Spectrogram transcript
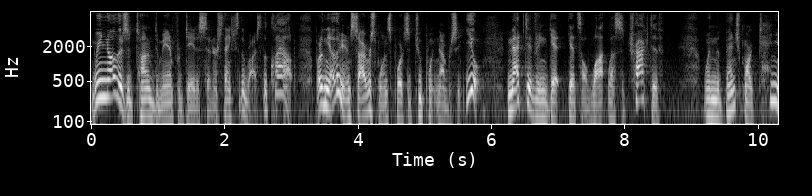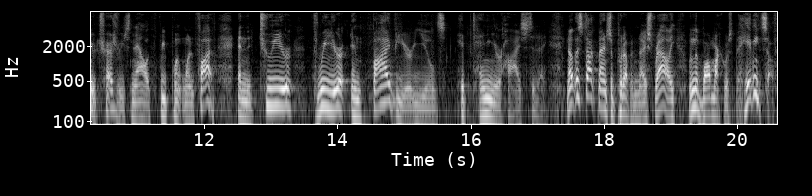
We know there's a ton of demand for data centers thanks to the rise of the cloud. But on the other hand, CyrusOne supports a 2.9% yield, and that dividend get, gets a lot less attractive when the benchmark 10 year treasury is now at 3.15 and the two year, three year, and five year yields hit 10 year highs today. Now, the stock managed to put up a nice rally when the bond market was behaving itself.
